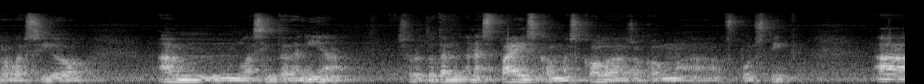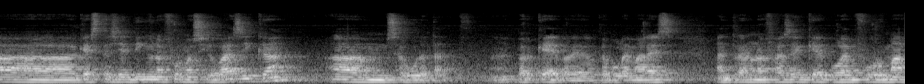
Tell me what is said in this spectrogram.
relació amb la ciutadania sobretot en, en espais com escoles o com uh, els punts TIC, uh, aquesta gent tingui una formació bàsica amb seguretat. Eh? Per què? Perquè el que volem ara és entrar en una fase en què volem formar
